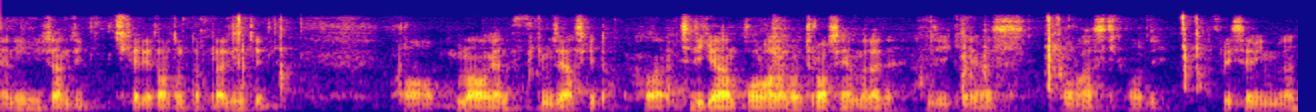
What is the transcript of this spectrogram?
ya'ni yuzamiz ichkariga tortilib turibdi ozgincha hop nima olganda fikrimiz yaxshi ketyapti ichidagi ham qo'rg'alarni o'chirib yuborsa ham bo'ladi bizga kerak emas qo'rg'asi tikib free saving bilan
